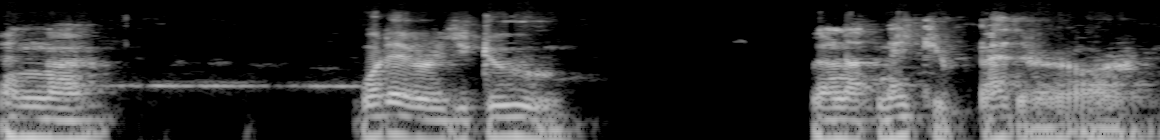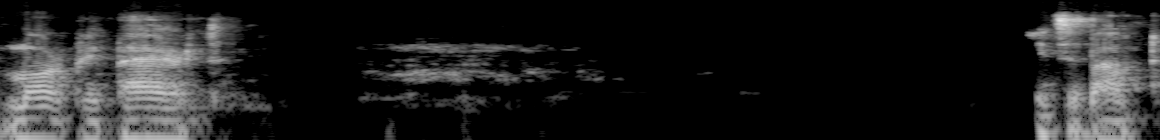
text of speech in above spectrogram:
And uh, whatever you do will not make you better or more prepared. It's about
